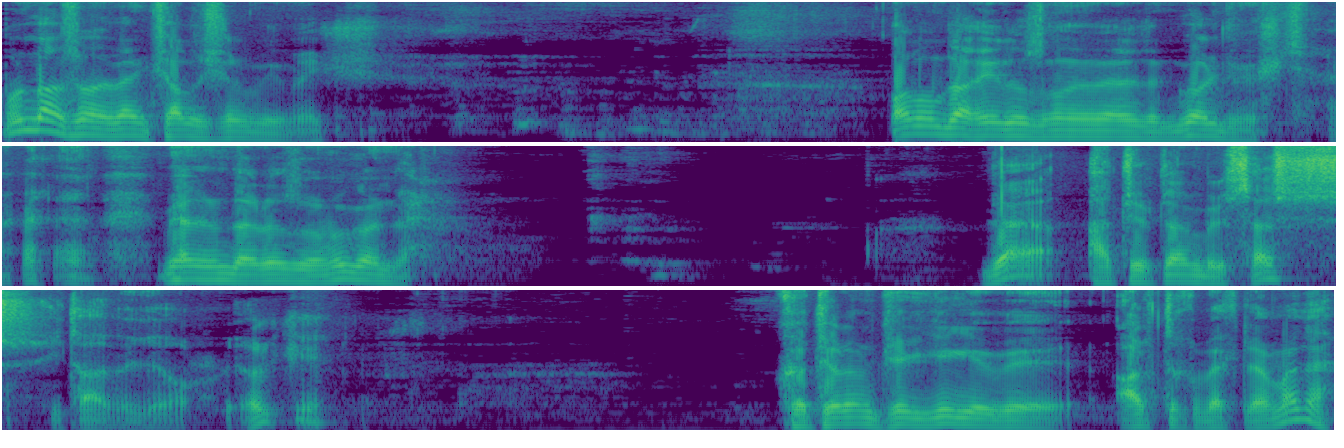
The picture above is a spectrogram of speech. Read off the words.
Bundan sonra ben çalışır mıyım hiç? Onun dahi rızkını verdin, gol demişti. Benim de rızkımı gönder. Ve hatipten bir ses hitap ediyor. Diyor ki, kötülüm tilki gibi artık bekleme de,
